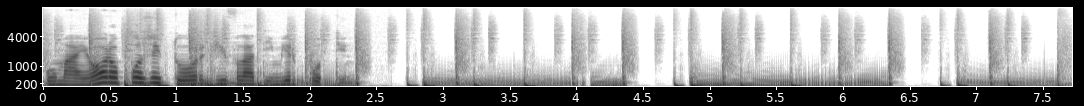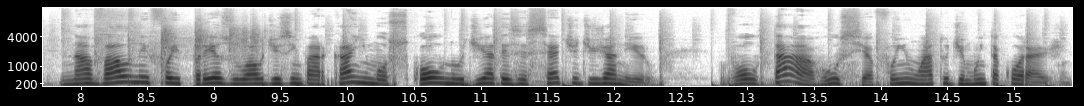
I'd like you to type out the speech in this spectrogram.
o maior opositor de Vladimir Putin. Navalny foi preso ao desembarcar em Moscou no dia 17 de janeiro. Voltar à Rússia foi um ato de muita coragem.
